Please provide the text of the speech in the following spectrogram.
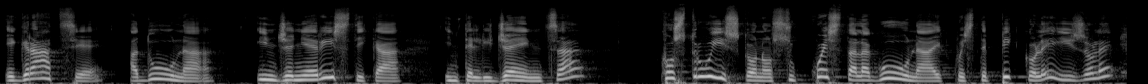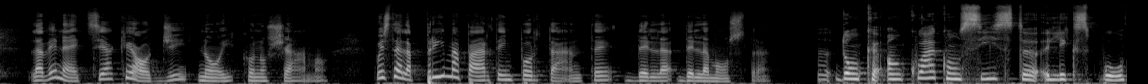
E grazie ad una ingegneristica intelligenza costruiscono su questa laguna e queste piccole isole la Venezia che oggi noi conosciamo. Questa è la prima parte importante della, della mostra. Donc, en quoi consiste l'expo,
